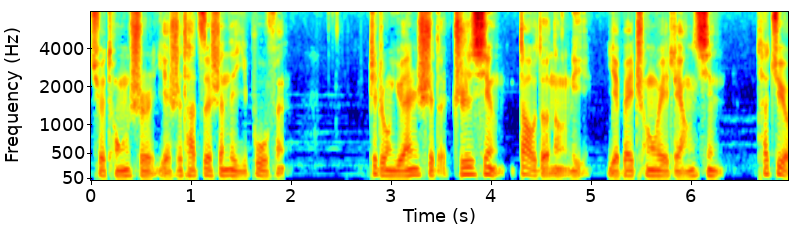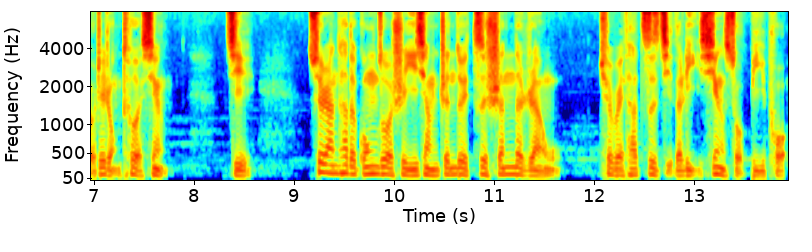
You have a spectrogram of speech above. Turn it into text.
却同时也是他自身的一部分。这种原始的知性道德能力也被称为良心。它具有这种特性，即虽然他的工作是一项针对自身的任务，却被他自己的理性所逼迫，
